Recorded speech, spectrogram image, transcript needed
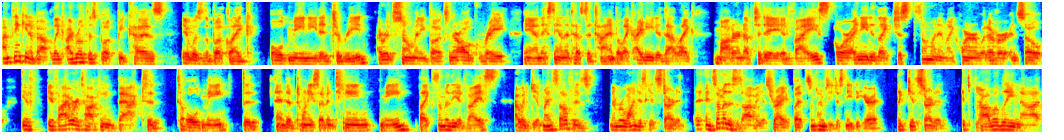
I'm thinking about like I wrote this book because it was the book like old me needed to read. I read so many books and they're all great and they stand the test of time, but like I needed that like modern up to date advice or I needed like just someone in my corner or whatever. And so if if I were talking back to to old me, the end of 2017 me, like some of the advice I would give myself is number one, just get started. And some of this is obvious, right? But sometimes you just need to hear it. Like get started. It's probably not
